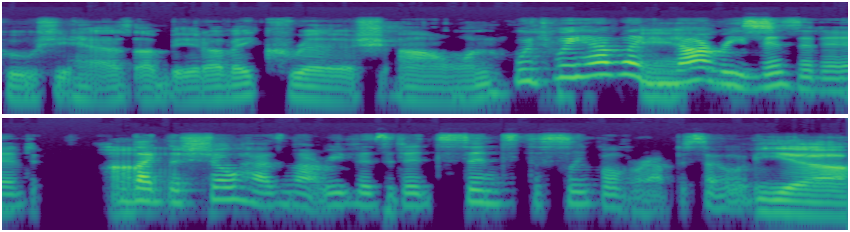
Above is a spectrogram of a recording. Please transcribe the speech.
who she has a bit of a crush on. Which we have like not revisited. um, Like the show has not revisited since the sleepover episode. yeah,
